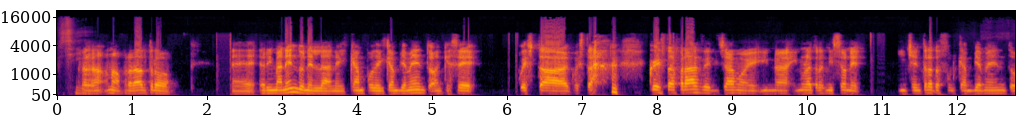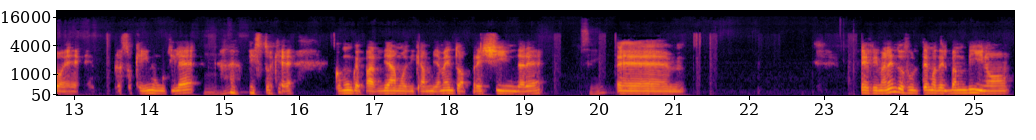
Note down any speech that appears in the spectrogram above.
Sì. Fra, no, fra l'altro, eh, rimanendo nel, nel campo del cambiamento, anche se questa, questa, questa frase, diciamo, in, in, una trasmissione incentrata sul cambiamento è, è pressoché inutile, mm-hmm. visto che comunque parliamo di cambiamento a prescindere. Sì. Eh, e rimanendo sul tema del bambino,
